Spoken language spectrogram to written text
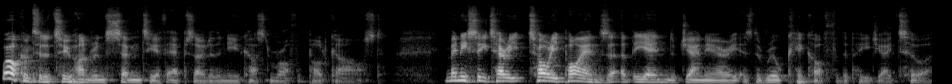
Welcome to the 270th episode of the New Customer Offer podcast. Many see Terry, Torrey Pines at the end of January as the real kickoff for the PGA Tour,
